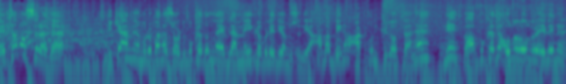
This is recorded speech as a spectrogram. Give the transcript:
ve tam o sırada nikah memuru bana sordu bu kadınla evlenmeyi kabul ediyor musun diye. Ama benim aklım külotta. He? Ne? Ha, bu kadın olur olur evlenir.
